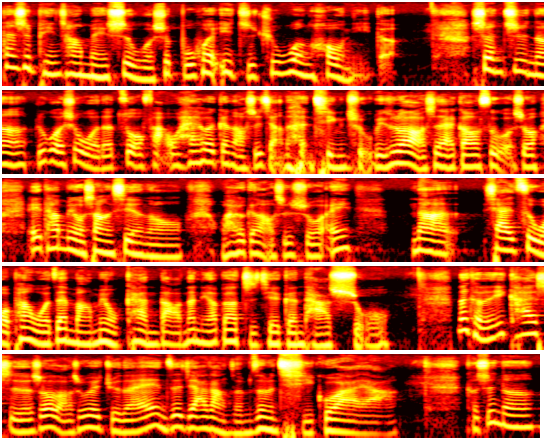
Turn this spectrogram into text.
但是平常没事，我是不会一直去问候你的。甚至呢，如果是我的做法，我还会跟老师讲得很清楚。比如说，老师来告诉我说：“诶，他没有上线哦。”我还会跟老师说：“诶，那下一次我怕我在忙没有看到，那你要不要直接跟他说？”那可能一开始的时候，老师会觉得：“诶，你这家长怎么这么奇怪啊？”可是呢，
